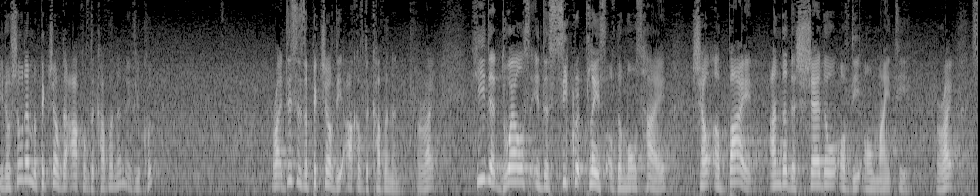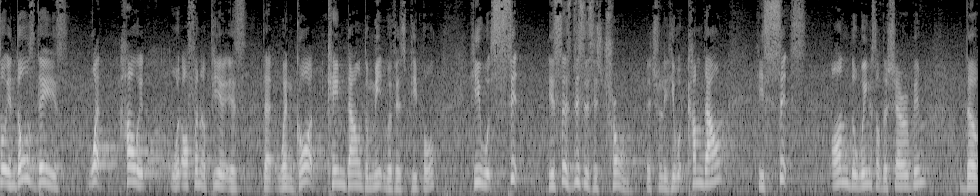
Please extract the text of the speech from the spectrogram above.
You know, show them a picture of the Ark of the Covenant if you could. Right, this is a picture of the Ark of the Covenant. All right, he that dwells in the secret place of the Most High shall abide under the shadow of the Almighty. All right. So in those days, what how it would often appear is that when God came down to meet with His people, He would sit. He says this is His throne. Literally, He would come down. He sits on the wings of the cherubim. The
